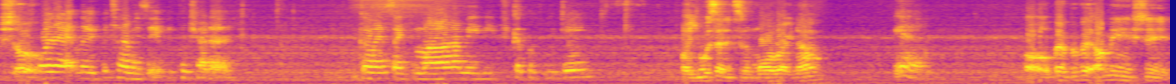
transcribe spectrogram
Sure. Before that, like, what time is it? We can try to go inside the mall, maybe pick up a few things. Oh, you was heading to the mall right now? Yeah. Oh, but, but, but I mean, shit.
